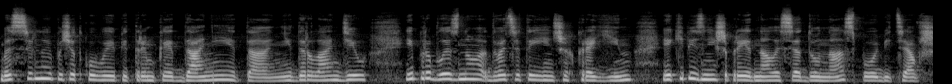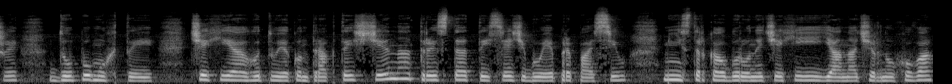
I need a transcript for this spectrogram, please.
без сильної початкової підтримки Данії та Нідерландів і приблизно 20 інших країн, які пізніше приєдналися до нас, пообіцявши допомогти. Чехія готує контракти ще на 300 тисяч боєприпасів. Міністерка оборони Чехії Яна Чернухова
